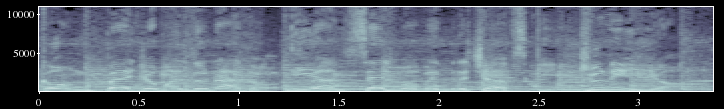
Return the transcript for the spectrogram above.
con Pello Maldonado y Anselmo Vendrechowski, Juninho.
